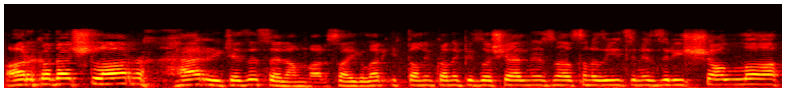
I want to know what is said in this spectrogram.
Arkadaşlar herkese selamlar saygılar. İddialı İmkan hepiniz hoş geldiniz. Nasılsınız? İyisinizdir inşallah.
